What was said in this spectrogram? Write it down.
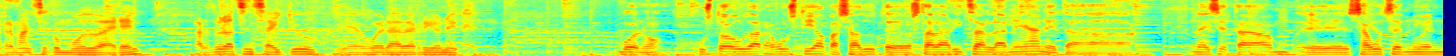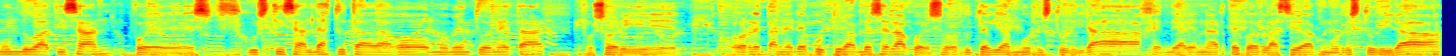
harremantzeko modua ere. Arduratzen zaitu egoera berri honek? Bueno, justo udara guztia pasadute ostalaritzan lanean eta naiz eta eh, ezagutzen nuen mundu bat izan, pues guztiz aldatuta dago momentu honetan, pues hori horretan ere kulturan bezala, pues ordutegiak murriztu dira, jendearen arteko erlazioak murriztu dira.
